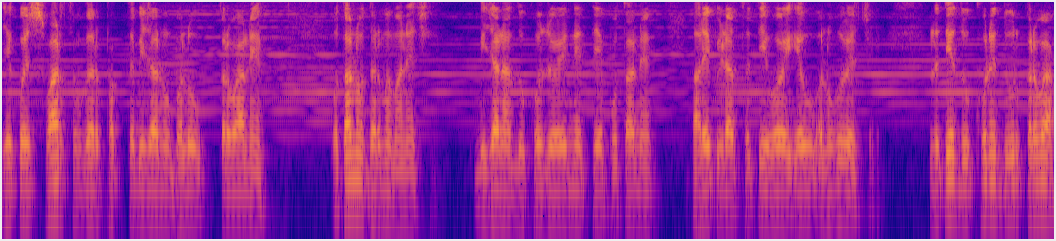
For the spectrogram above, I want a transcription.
જે કોઈ સ્વાર્થ વગર ફક્ત બીજાનું ભલું કરવાને પોતાનો ધર્મ માને છે. બીજાના દુઃખો જોઈને તે પોતાને ભારે પીડા થતી હોય એવું અનુભવે છે. એટલે તે દુઃખોને દૂર કરવા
